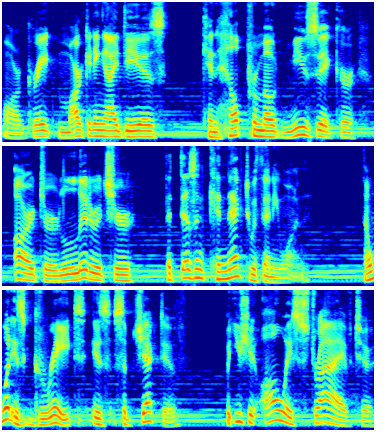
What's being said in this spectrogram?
or great marketing ideas can help promote music or art or literature that doesn't connect with anyone. Now, what is great is subjective, but you should always strive to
